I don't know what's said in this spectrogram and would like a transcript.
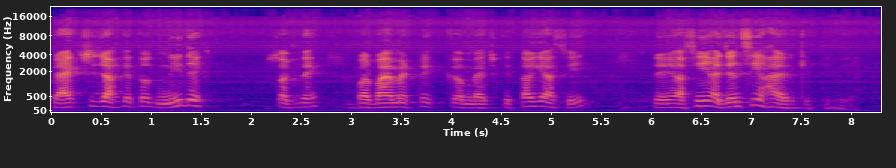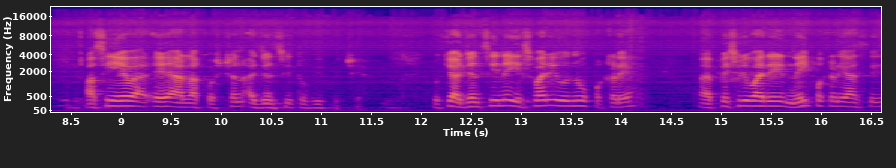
ਬੈਕ 'ਚ ਜਾ ਕੇ ਤਾਂ ਨਹੀਂ ਦੇਖ ਸਕਦੇ ਪਰ ਬਾਇਓਮੈਟ੍ਰਿਕ ਮੈਚ ਕੀਤਾ ਗਿਆ ਸੀ। ਤੇ ਅਸੀਂ ਏਜੰਸੀ ਹਾਇਰ ਕੀਤੀ ਹੋਈ ਹੈ। ਅਸੀਂ ਇਹ ਇਹ ਵਾਲਾ ਕੁਐਸਚਨ ਏਜੰਸੀ ਤੋਂ ਵੀ ਪੁੱਛਿਆ। ਕਿਉਂਕਿ ਏਜੰਸੀ ਨੇ ਇਸ ਵਾਰੀ ਉਹਨੂੰ ਪਕੜਿਆ। ਪਿਛਲੀ ਵਾਰੀ ਨਹੀਂ ਪਕੜਿਆ ਸੀ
